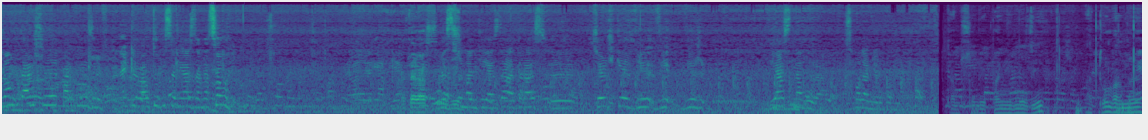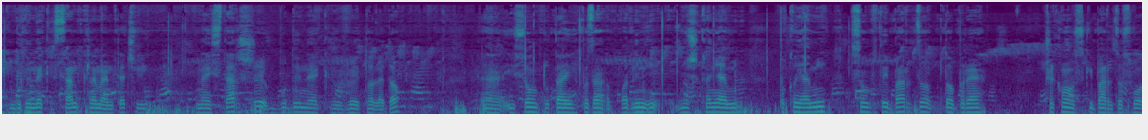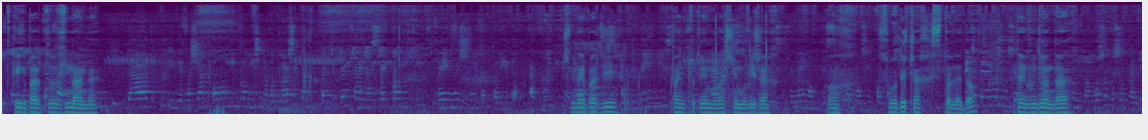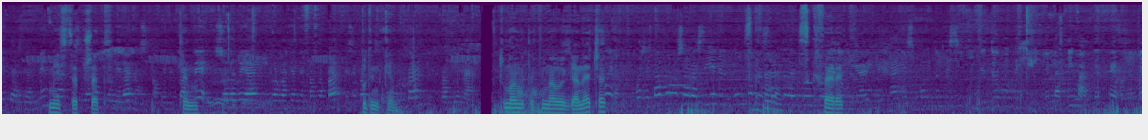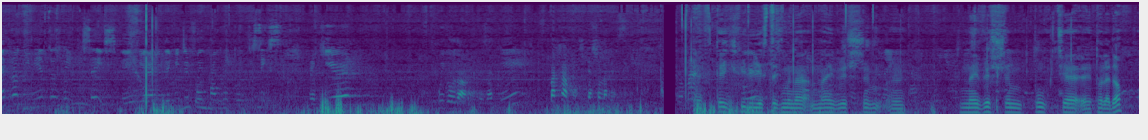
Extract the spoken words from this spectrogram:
Ciąg dalszy parku rozrywki. Najpierw autobusem jazda na cały... A teraz Bez y, trzymanki jazda, a teraz y, ciężkie wie, wie, wież- wjazd na górę z pola nieruchomego. Tam sobie pani mówi, a tu mamy budynek San Clemente, czyli najstarszy budynek w Toledo. E, I są tutaj poza ładnymi mieszkaniami, pokojami, są tutaj bardzo dobre przekąski, bardzo słodkie i bardzo znane. Czyli najbardziej pani tutaj właśnie mówi, że o słodyczach z Toledo. Tak wygląda miejsce przed tym budynkiem. Tu mamy taki mały ganeczek, skwerek. el Lejaña Sport of the City, in the top of the hill, en la cima del cerro, en el metro 526, the area in the meter 526. From here, we go down. Desde aquí, bajamos ya solamente. W tej chwili jesteśmy na najwyższym, e, najwyższym punkcie e, Toledo.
